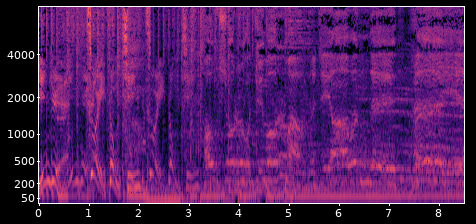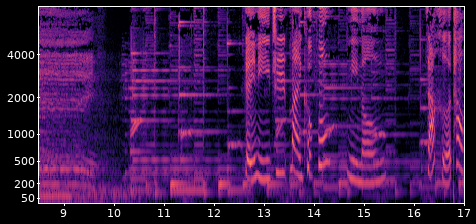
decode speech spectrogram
音乐最动听，最动听。给你一支麦克风，你能砸核桃、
